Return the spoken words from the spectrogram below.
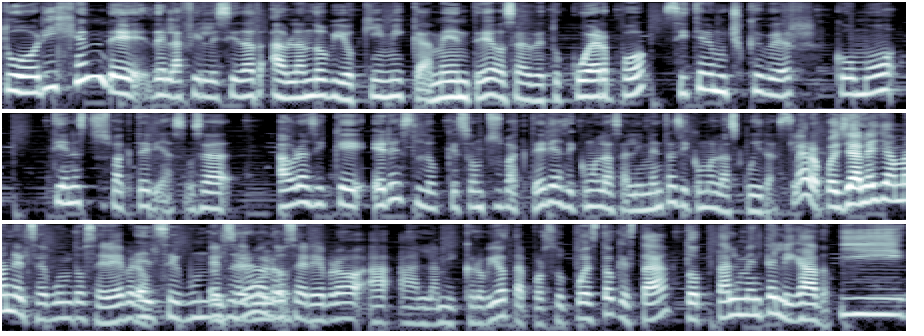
tu origen de, de, la felicidad, hablando bioquímicamente, o sea, de tu cuerpo, sí tiene mucho que ver cómo tienes tus bacterias. O sea, ahora sí que eres lo que son tus bacterias y cómo las alimentas y cómo las cuidas. Claro, pues ya le llaman el segundo cerebro. El segundo el cerebro. segundo cerebro a, la microbiota, por supuesto que está totalmente ligado. Y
